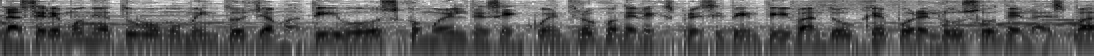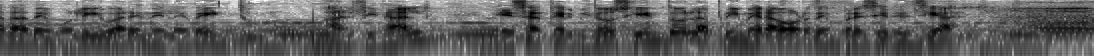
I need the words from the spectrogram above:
La ceremonia tuvo momentos llamativos, como el desencuentro con el expresidente Iván Duque por el uso de la espada de Bolívar en el evento. Al final, esa terminó siendo la primera orden presidencial. Como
